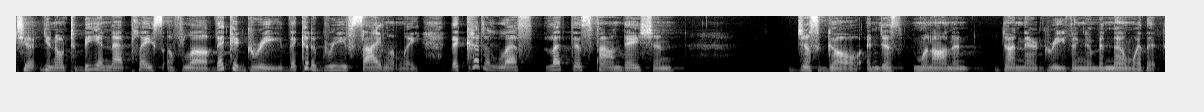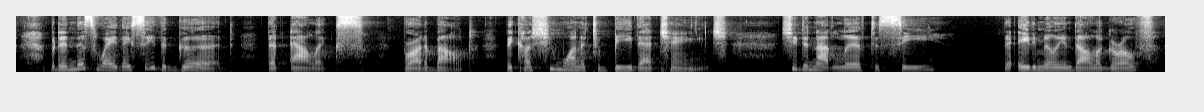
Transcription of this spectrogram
to, you know, to be in that place of love. They could grieve. They could have grieved silently. They could have left, let this foundation just go and just went on and done their grieving and been done with it. But in this way, they see the good that Alex brought about because she wanted to be that change. She did not live to see the $80 million growth,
